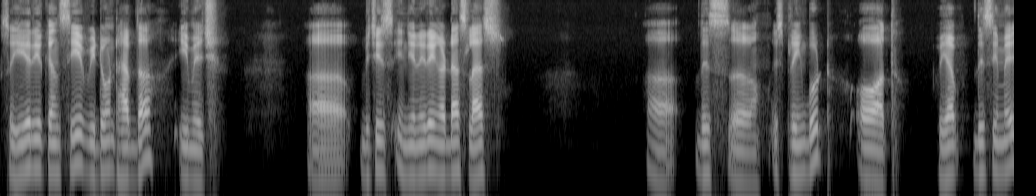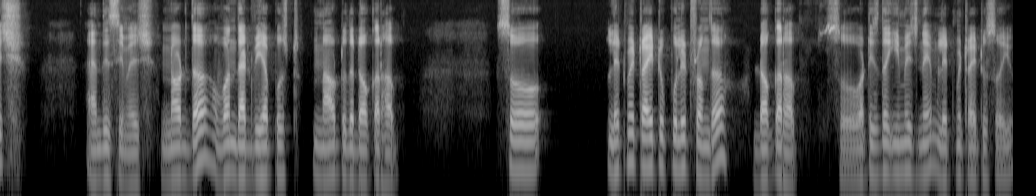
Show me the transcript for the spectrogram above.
So here you can see we don't have the image uh, which is engineering adda slash uh, this uh, spring boot auth we have this image and this image not the one that we have pushed now to the docker hub. So let me try to pull it from the docker hub. So what is the image name? Let me try to show you.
